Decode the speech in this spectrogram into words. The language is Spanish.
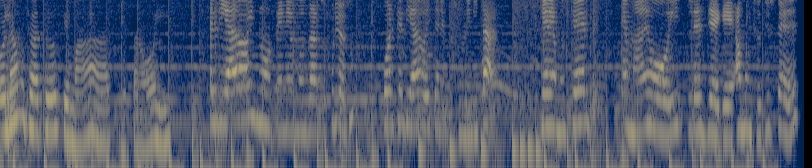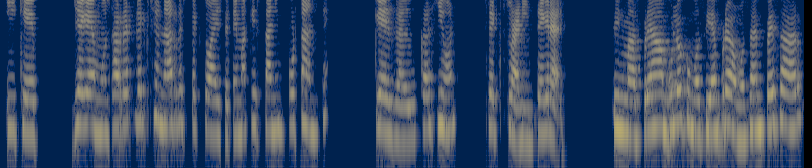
Hola muchachos, ¿qué más? ¿Cómo están hoy? El día de hoy no tenemos dato curioso porque el día de hoy tenemos una invitada. Queremos que el tema de hoy les llegue a muchos de ustedes y que lleguemos a reflexionar respecto a este tema que es tan importante, que es la educación sexual integral. Sin más preámbulo, como siempre, vamos a empezar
